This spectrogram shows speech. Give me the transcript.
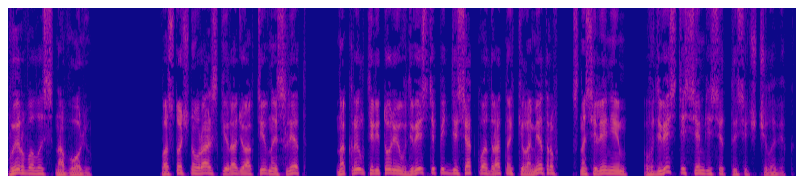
вырвалось на волю. Восточно-Уральский радиоактивный след накрыл территорию в 250 квадратных километров с населением в 270 тысяч человек.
